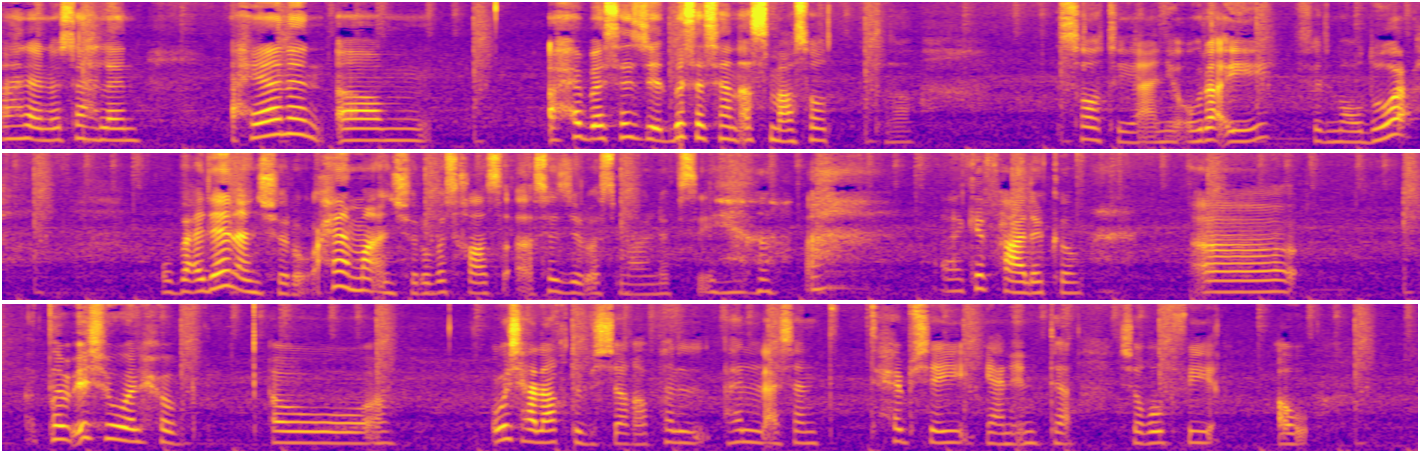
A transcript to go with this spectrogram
أهلا وسهلا. أحيانا أحب أسجل بس عشان أسمع صوت صوتي يعني ورأيي في الموضوع وبعدين أنشره. أحيانا ما أنشره بس خلاص أسجل وأسمع لنفسي. كيف حالكم؟ أه طيب إيش هو الحب؟ أو وإيش علاقته بالشغف؟ هل هل عشان تحب شيء يعني أنت شغوف فيه أو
